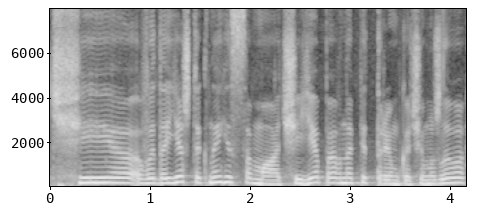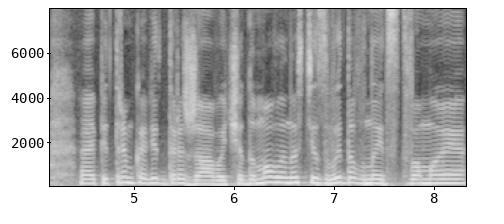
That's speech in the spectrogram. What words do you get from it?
Чи видаєш ти книги сама, чи є певна підтримка, чи можливо е, підтримка від держави, чи домовленості з видавництвами?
